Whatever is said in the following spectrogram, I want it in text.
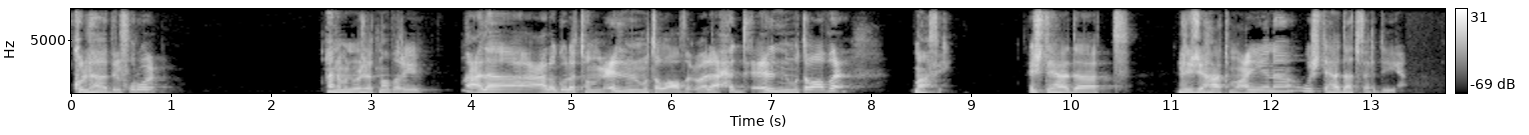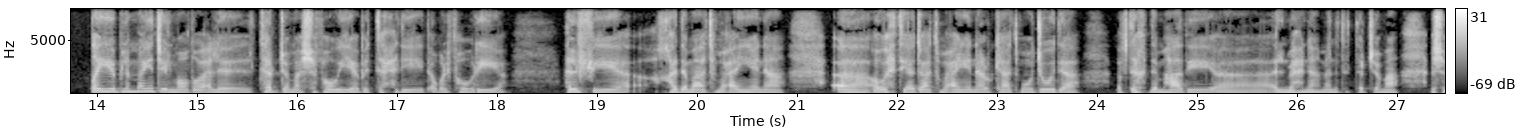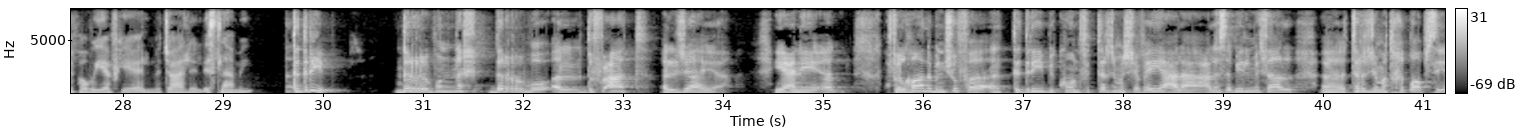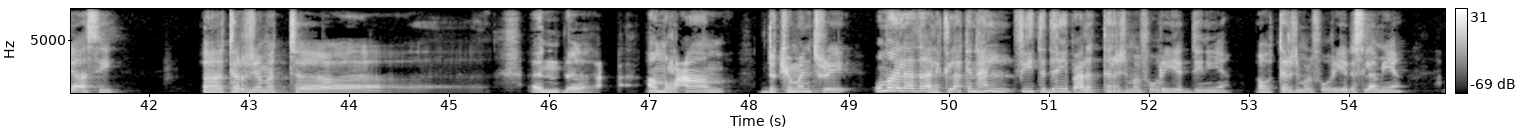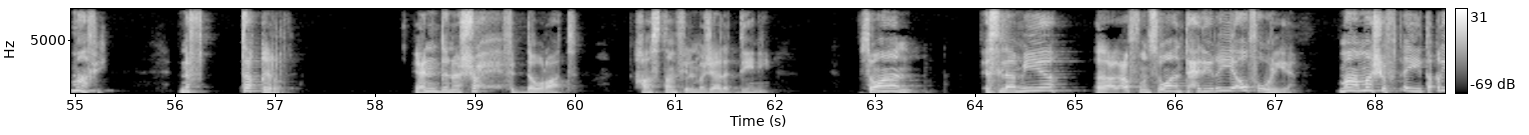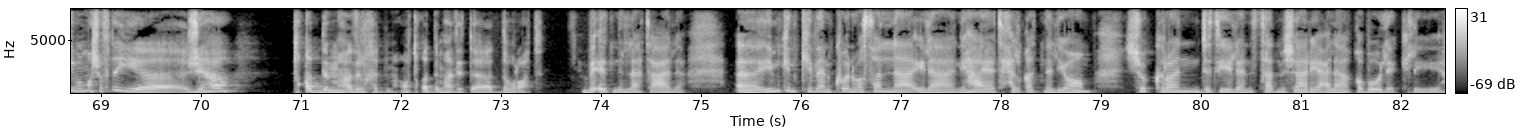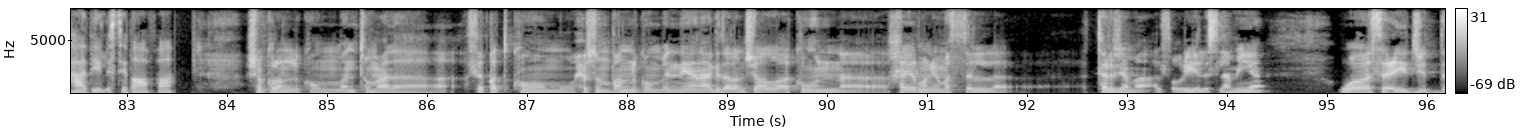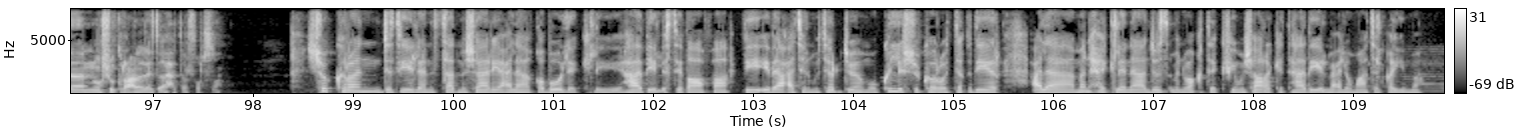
كل هذه الفروع؟ أنا من وجهة نظري على على قولتهم علم المتواضع ولا حد علم المتواضع ما في. اجتهادات لجهات معينة واجتهادات فردية. طيب لما يجي الموضوع للترجمة الشفوية بالتحديد أو الفورية هل في خدمات معينة آه، أو احتياجات معينة لو كانت موجودة بتخدم هذه آه، المهنة؟ مهنة الترجمة الشفوية في المجال الإسلامي؟ تدريب. دربوا النش دربوا الدفعات الجاية. يعني آه، في الغالب نشوف التدريب يكون في الترجمة الشفهية على على سبيل المثال ترجمة خطاب سياسي ترجمة أمر عام دوكيومنتري وما إلى ذلك. لكن هل في تدريب على الترجمة الفورية الدينية؟ أو الترجمة الفورية الإسلامية؟ ما في. نفتقر عندنا شح في الدورات خاصة في المجال الديني سواء إسلامية آه، عفوا سواء تحريرية أو فورية. ما ما شفت أي تقريبا ما شفت أي جهة تقدم هذه الخدمة أو تقدم هذه الدورات. بإذن الله تعالى. آه، يمكن كذا نكون وصلنا إلى نهاية حلقتنا اليوم. شكرا جزيلا أستاذ مشاري على قبولك لهذه الاستضافة. شكرا لكم أنتم على ثقتكم وحسن ظنكم إني أنا أقدر إن شاء الله أكون آه، خير من يمثل الترجمة الفورية الإسلامية. وسعيد جدا وشكرا على إتاحة الفرصة. شكرا جزيلا أستاذ مشاري على قبولك لهذه الاستضافة في إذاعة المترجم وكل الشكر والتقدير على منحك لنا جزء من وقتك في مشاركة هذه المعلومات القيمة.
